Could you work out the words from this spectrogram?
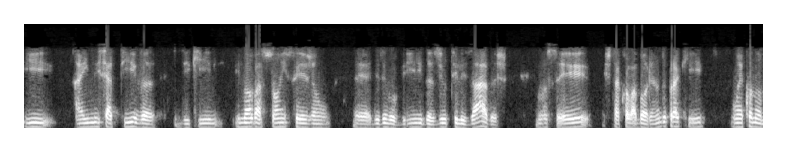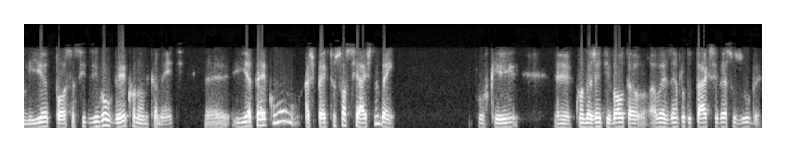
e a iniciativa de que inovações sejam é, desenvolvidas e utilizadas, você está colaborando para que uma economia possa se desenvolver economicamente né, e até com aspectos sociais também. Porque é, quando a gente volta ao, ao, exemplo do táxi versus Uber,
